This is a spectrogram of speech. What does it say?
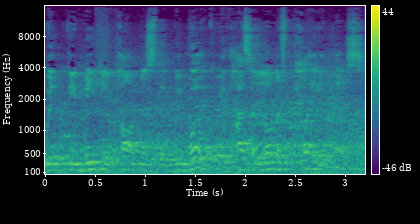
with the media partners that we work with has a lot of play in this.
